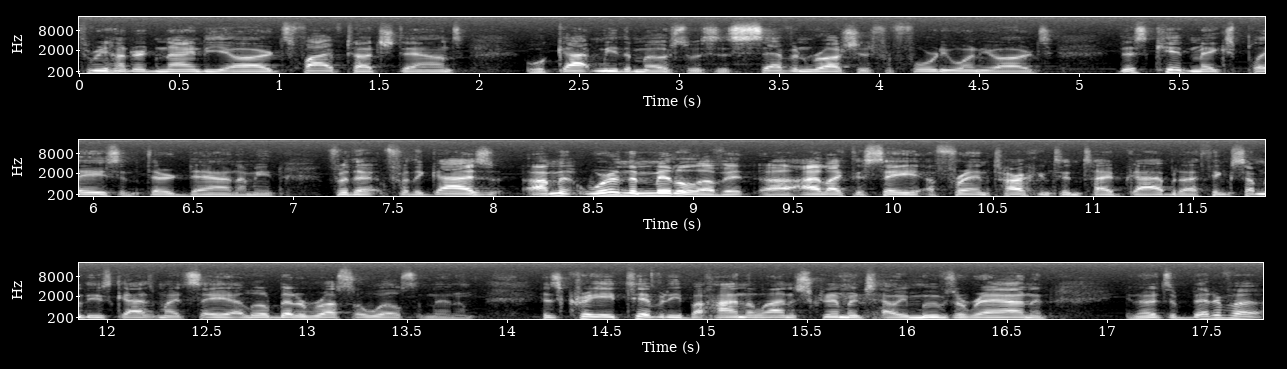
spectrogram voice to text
390 yards, five touchdowns. What got me the most was his seven rushes for 41 yards. This kid makes plays in third down. I mean, for the for the guys, I'm, we're in the middle of it. Uh, I like to say a Fran Tarkenton type guy, but I think some of these guys might say a little bit of Russell Wilson in him. His creativity behind the line of scrimmage, how he moves around, and you know, it's a bit of a.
